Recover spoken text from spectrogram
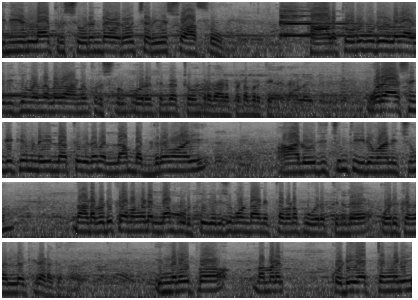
ഇനിയുള്ള തൃശ്ശൂരിന്റെ ഓരോ ചെറിയ ശ്വാസവും താളത്തോടു കൂടിയുള്ളതായിരിക്കും എന്നുള്ളതാണ് തൃശ്ശൂർ പൂരത്തിന്റെ ഏറ്റവും പ്രധാനപ്പെട്ട പ്രത്യേകത. ഒരാശങ്കയ്ക്കും ഇടയില്ലാത്ത വിധം എല്ലാം ഭദ്രമായി ആലോചിച്ചും തീരുമാനിച്ചും നടപടിക്രമങ്ങളെല്ലാം പൂർത്തീകരിച്ചുകൊണ്ടാണ് ഇത്തവണ പൂരത്തിന്റെ ഒരുക്കങ്ങളിലേക്ക് കിടക്കുന്നത്. ഇന്നലെ ഇപ്പോൾ നമ്മുടെ കൊടിയേറ്റങ്ങളിൽ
